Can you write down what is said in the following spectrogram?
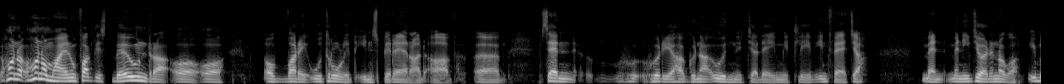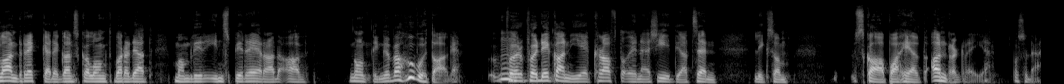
honom, honom har jag nog faktiskt beundrat och, och, och varit otroligt inspirerad av. Uh, sen hu- hur jag har kunnat utnyttja det i mitt liv, inte vet jag. Men, men inte gör det något. Ibland räcker det ganska långt bara det att man blir inspirerad av någonting överhuvudtaget. För, för det kan ge kraft och energi till att sen liksom skapa helt andra grejer och sådär.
